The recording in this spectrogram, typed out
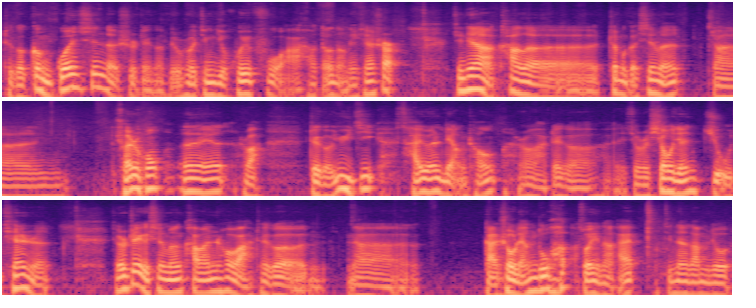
这个更关心的是这个，比如说经济恢复啊，还有等等那些事儿。今天啊，看了这么个新闻，嗯，全日空 NAN 是吧？这个预计裁员两成是吧？这个就是削减九千人。其实这个新闻看完之后啊，这个呃感受良多。所以呢，哎，今天咱们就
